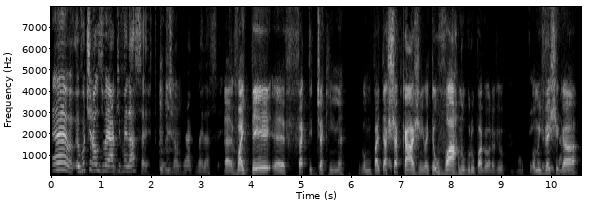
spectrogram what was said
É, eu vou tirar os VA que vai dar certo. Eu vou tirar os VA que vai dar certo. É, vai ter é, fact-checking, né? Vamos, vai ter a checagem, vai ter o VAR no grupo agora, viu? Vamos investigar,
